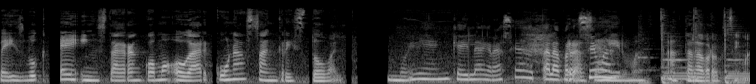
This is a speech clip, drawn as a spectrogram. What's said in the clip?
Facebook e Instagram como Hogar Cuna San Cristóbal. Muy bien, Keila, gracias. Hasta la próxima. Gracias, Irma. Hasta la próxima.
